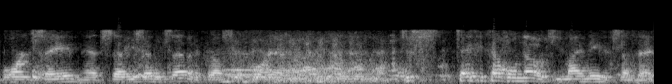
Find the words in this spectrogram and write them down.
born saved and had seven seven seven across their forehead. Just take a couple notes. You might need it someday.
